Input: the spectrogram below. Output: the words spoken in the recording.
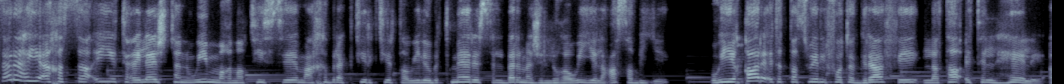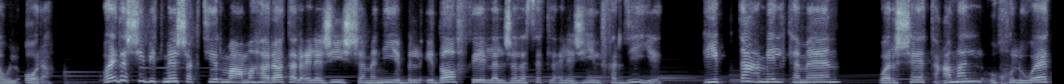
سارة هي أخصائية علاج تنويم مغناطيسي مع خبرة كتير كتير طويلة وبتمارس البرمجة اللغوية العصبية وهي قارئة التصوير الفوتوغرافي لطاقة الهالة أو الأورا. وهذا الشيء بيتماشى كتير مع مهاراتها العلاجية الشامانية بالإضافة للجلسات العلاجية الفردية. هي بتعمل كمان ورشات عمل وخلوات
